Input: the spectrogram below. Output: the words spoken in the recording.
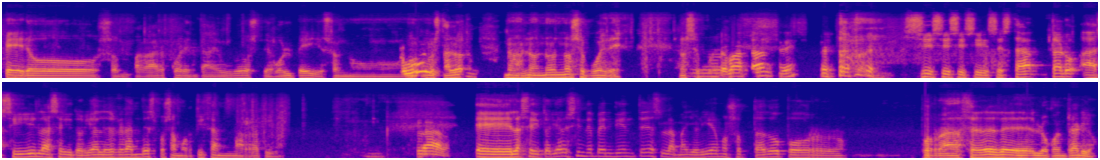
pero son pagar 40 euros de golpe y eso no, no, no, no, no, se puede. No se puede. Bastante. ¿eh? Sí, sí, sí, sí. Se está, claro, así las editoriales grandes pues amortizan más rápido. Claro. las editoriales independientes, la mayoría hemos optado por, por hacer lo contrario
